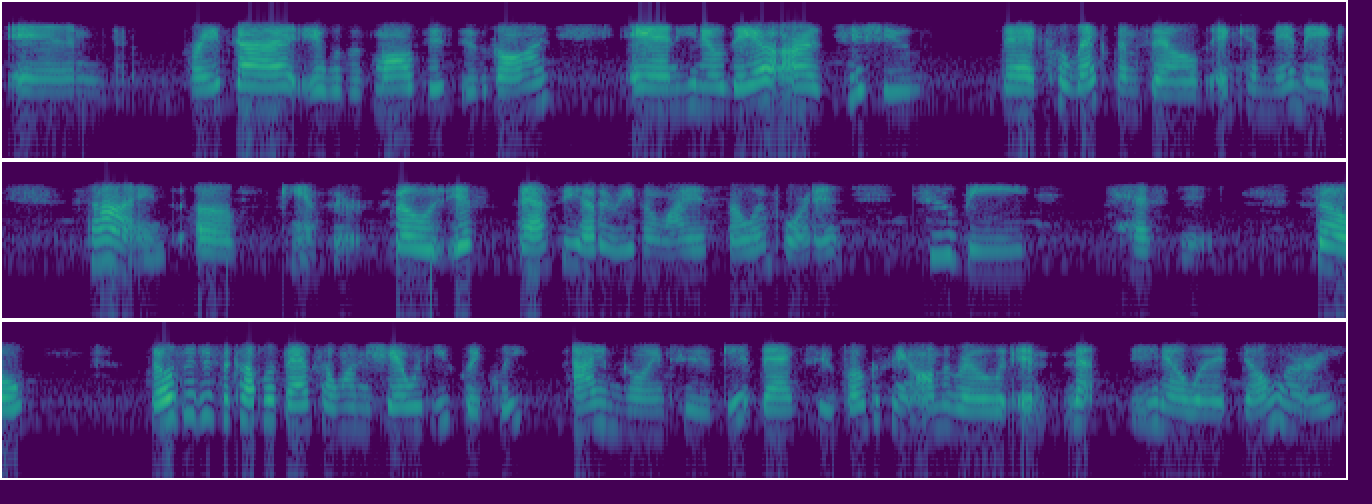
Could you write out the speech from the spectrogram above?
And praise God, it was a small cyst, it's gone. And, you know, there are tissues that collect themselves and can mimic signs of cancer. So if that's the other reason why it's so important to be tested. So those are just a couple of facts I wanted to share with you quickly. I am going to get back to focusing on the road, and you know what? Don't worry.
